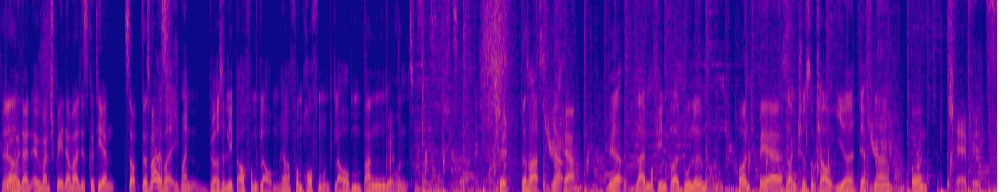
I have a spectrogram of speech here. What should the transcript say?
können wir dann irgendwann später mal diskutieren. So, das war's. Aber ich meine, Börse lebt auch vom Glauben, ja, vom Hoffen und Glauben, Bangen Gut. und Zuversicht. Ja. Schön. Das war's. Ja. Ja. Wir bleiben auf jeden Fall Bulle. Und Bär Sagen Tschüss und Ciao, ihr Defner. und Chapitz.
